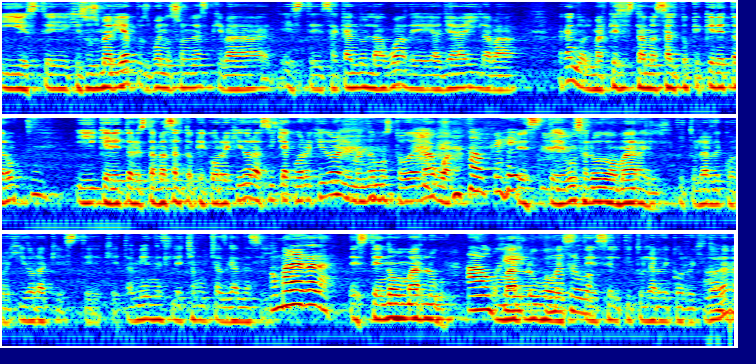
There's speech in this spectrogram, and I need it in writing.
y este Jesús María, pues bueno, son las que va este, sacando el agua de allá y la va sacando. El Marqués está más alto que Querétaro. Sí y Querétaro está más alto que Corregidora, así que a Corregidora le mandamos toda el agua. Este, un saludo a Omar, el titular de Corregidora, que este, que también le echa muchas ganas. Y, Omar Herrera. Este, no, Omar Lugo. Ah, Omar Lugo, este, es el titular de Corregidora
